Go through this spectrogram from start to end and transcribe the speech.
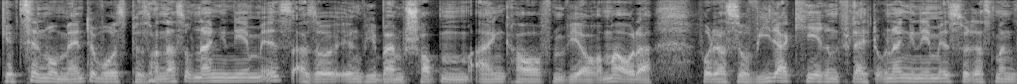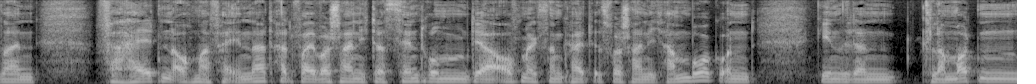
Gibt es denn Momente, wo es besonders unangenehm ist? Also irgendwie beim Shoppen, Einkaufen, wie auch immer, oder wo das so wiederkehrend vielleicht unangenehm ist, sodass man sein Verhalten auch mal verändert hat? Weil wahrscheinlich das Zentrum der Aufmerksamkeit ist wahrscheinlich Hamburg und gehen Sie dann Klamotten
